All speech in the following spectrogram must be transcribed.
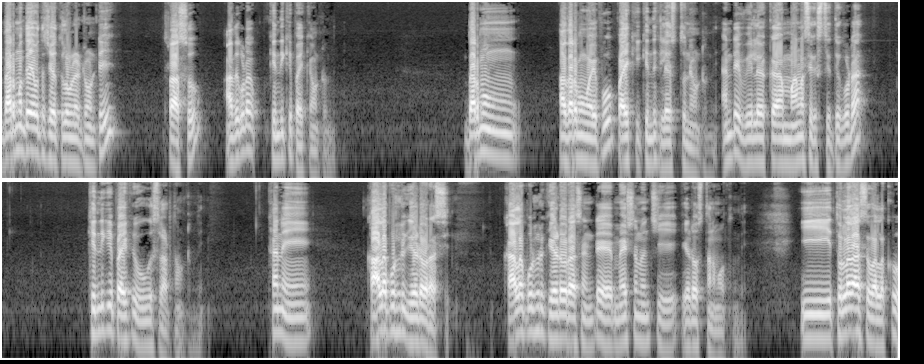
ధర్మదేవత చేతిలో ఉన్నటువంటి త్రాసు అది కూడా కిందికి పైకి ఉంటుంది. ధర్మం అధర్మం వైపు పైకి కిందికి లేస్తూనే ఉంటుంది. అంటే వీళ్ళ యొక్క మానసిక స్థితి కూడా కిందికి పైకి ఊగిసలాడుతూ ఉంటుంది. కానీ కాలపురుషుడికి ఏడవ రాశి. కాలపురుషుడికి ఏడవ రాశి అంటే మేషం నుంచి ఏడవ స్థానం అవుతుంది. ఈ తులరాశి వాళ్ళకు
